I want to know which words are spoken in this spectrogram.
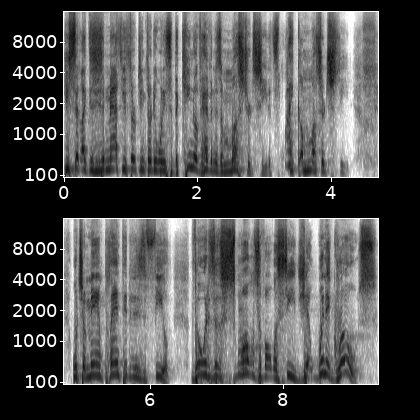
He said like this, he said Matthew 13, 31, he said, the kingdom of heaven is a mustard seed. It's like a mustard seed, which a man planted in his field. Though it is the smallest of all the seeds, yet when it grows,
